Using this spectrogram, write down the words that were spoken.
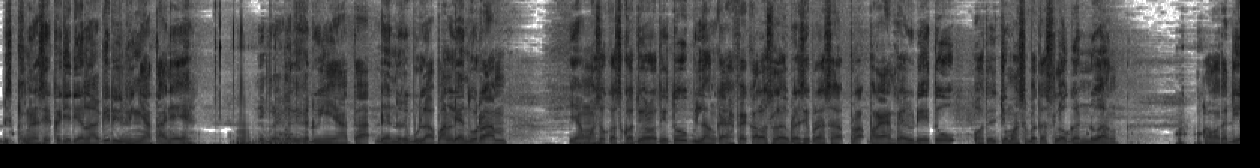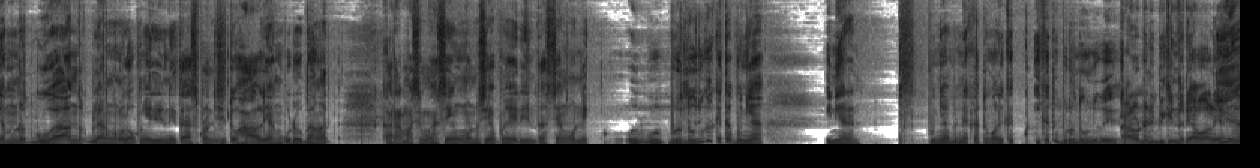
diskriminasi kejadian lagi di dunia nyatanya ya. Ini balik lagi ke dunia nyata dan 2008 Lian Thuram yang masuk ke squad juara itu bilang ke FA kalau selebrasi perayaan Piala Dunia itu waktu itu cuma sebatas slogan doang. Kalau kata dia menurut gua untuk bilang lo punya identitas Prancis itu hal yang bodoh banget karena masing-masing manusia punya identitas yang unik. Ber- Beruntung juga kita punya ini ya Ran. Punya bendera tunggal ika, ika tuh beruntung juga ya. Karena udah dibikin dari awal ya. Iya,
